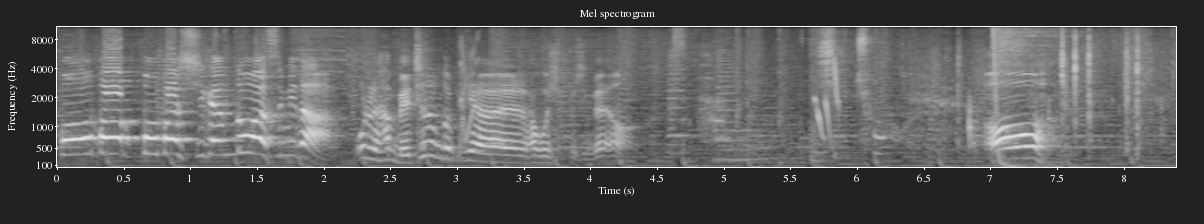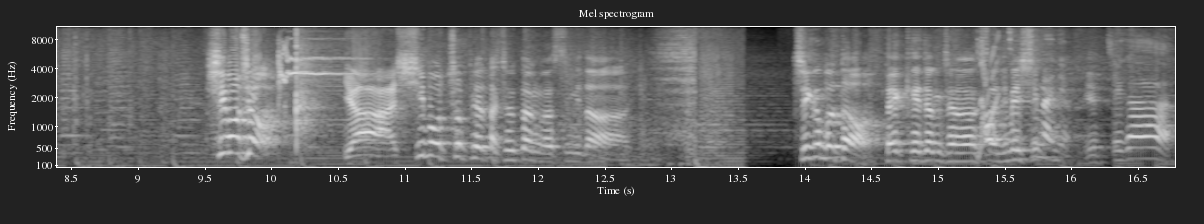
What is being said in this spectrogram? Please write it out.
뽑아 뽑아 시간도 왔습니다. 오늘 한 몇 초 정도 PR 하고 싶으신가요? 한 20초? 어, 15초! 야, 15초 PR 딱 적당한 것 같습니다. 지금부터 백혜정 어, 장학사님의 잠시만요. 시- 예? 제가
